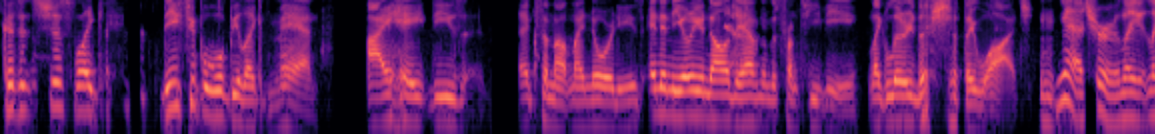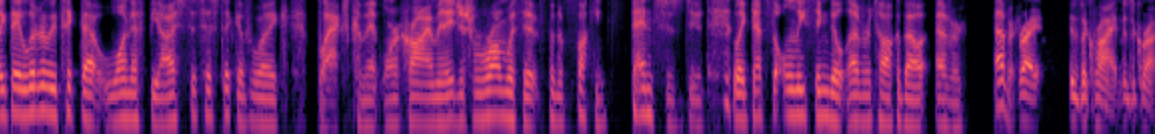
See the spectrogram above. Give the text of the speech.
because it's just like these people will be like, man, I hate these X amount minorities, and then the only knowledge they have of them is from TV, like literally the shit they watch. yeah, true. Like, like they literally take that one FBI statistic of like blacks commit more crime, and they just run with it for the fucking fences, dude. Like that's the only thing they'll ever talk about, ever, ever. Right. It's a crime. It's a crime.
